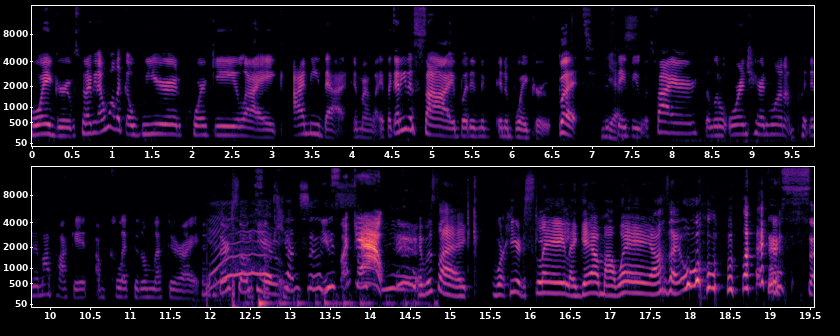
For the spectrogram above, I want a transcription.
boy groups. But I mean, I want like a weird, quirky like I need that in my life. Like I need a Psy, but in a, in a boy group. But this Yes. debut was fire. The little orange haired one, I'm putting it in my pocket. I'm collecting them left and right. They're so cute. Hyunsu, You he's fuck so out. cute. It was like, we're here to slay, like, get out my way. I was like, ooh. They're so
